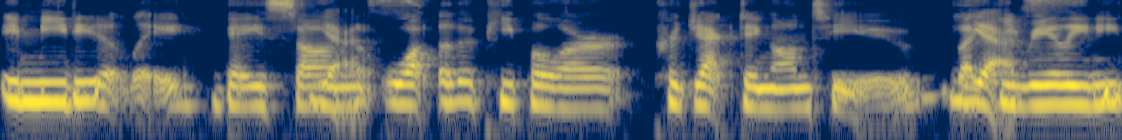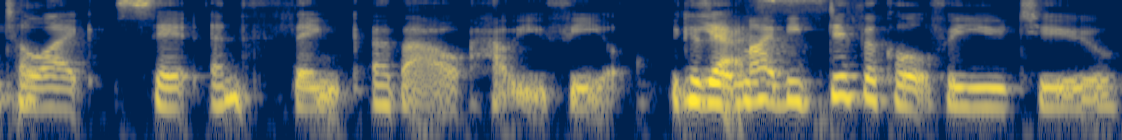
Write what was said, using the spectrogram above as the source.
Immediately based on Yes. what other people are projecting onto you. Like you really need to like sit and think about how you feel because it might be difficult for you to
